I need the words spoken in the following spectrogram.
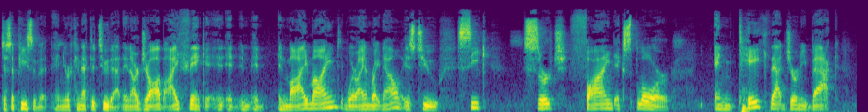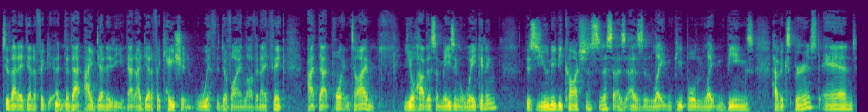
Just a piece of it and you're connected to that. And our job i think in, in, in, in my mind where i am right now is to seek search find explore and take that journey back to that that identity, that identification with the divine love. And I think at that point in time, you'll have this amazing awakening, this unity consciousness as as enlightened people, enlightened beings have experienced, and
